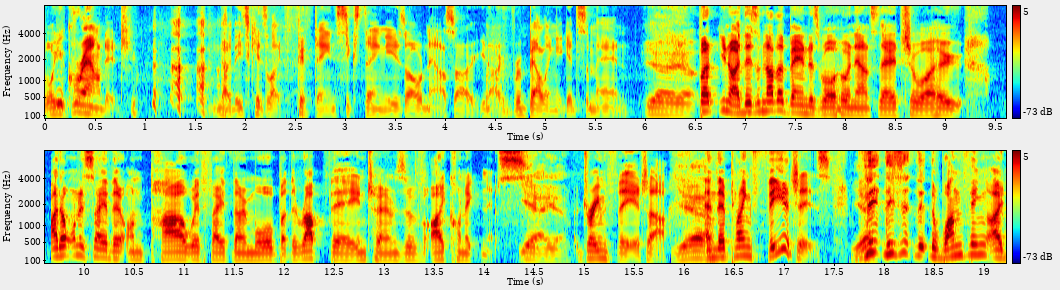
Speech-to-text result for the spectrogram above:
or you're grounded. no, these kids are like 15, 16 years old now, so you know, rebelling against the man. Yeah, yeah. But you know, there's another band as well who announced their tour who. I don't want to say they're on par with Faith No More, but they're up there in terms of iconicness. yeah, yeah. Dream Theater. Yeah. And they're playing theaters. Yeah. Th- this is the, the one thing I,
